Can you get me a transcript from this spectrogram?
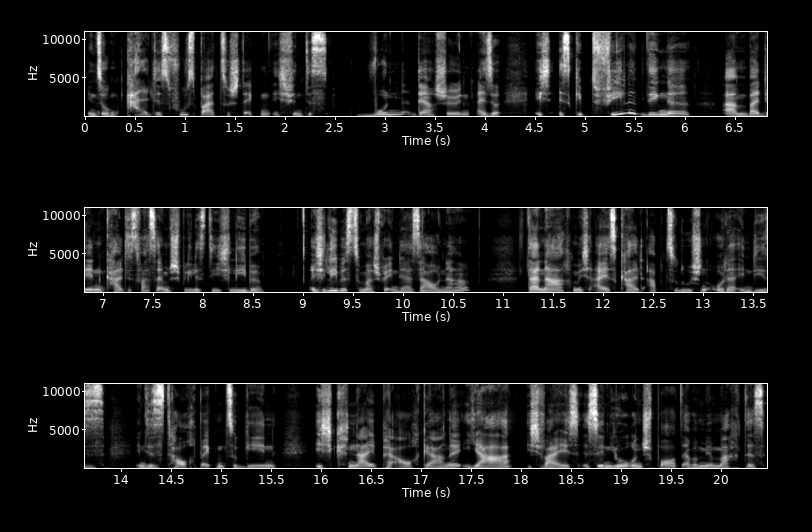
in so ein kaltes Fußbad zu stecken? Ich finde es wunderschön. Also ich, es gibt viele Dinge, ähm, bei denen kaltes Wasser im Spiel ist, die ich liebe. Ich liebe es zum Beispiel in der Sauna, danach mich eiskalt abzuduschen oder in dieses, in dieses Tauchbecken zu gehen. Ich kneipe auch gerne. Ja, ich weiß, Seniorensport, aber mir macht es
